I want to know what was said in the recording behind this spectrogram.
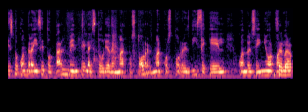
esto contradice totalmente la historia de Marcos Torres. Marcos Torres dice que él, cuando el señor... la,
